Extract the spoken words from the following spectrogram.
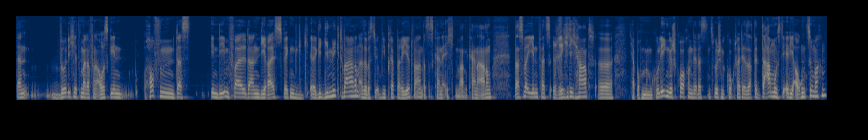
dann würde ich jetzt mal davon ausgehen, hoffen, dass in dem Fall dann die Reißzwecken äh, gegimmickt waren, also dass die irgendwie präpariert waren, dass es keine echten waren, keine Ahnung. Das war jedenfalls richtig hart. Äh, Ich habe auch mit einem Kollegen gesprochen, der das inzwischen geguckt hat, der sagte, da musste er die Augen zumachen.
